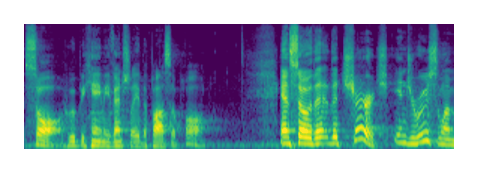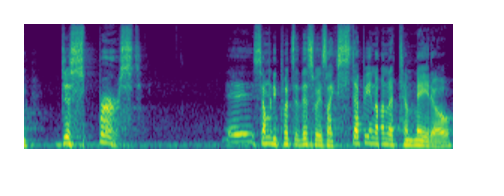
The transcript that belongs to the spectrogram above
Saul, who became eventually the Apostle Paul. And so the, the church in Jerusalem dispersed. Eh, somebody puts it this way it's like stepping on a tomato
